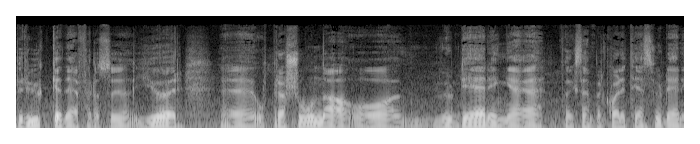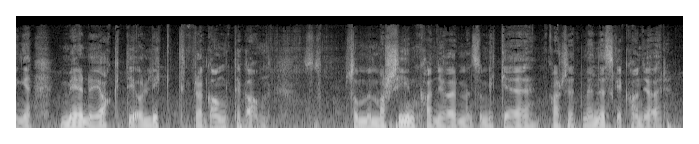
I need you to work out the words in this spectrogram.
bruke det for å gjøre eh, operasjoner og vurderinger, f.eks. kvalitetsvurderinger, mer nøyaktig og likt fra gang til gang. Som en maskin kan gjøre, men som ikke kanskje et menneske kan gjøre.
